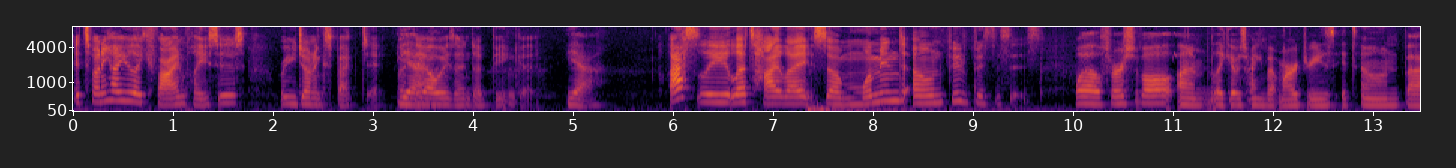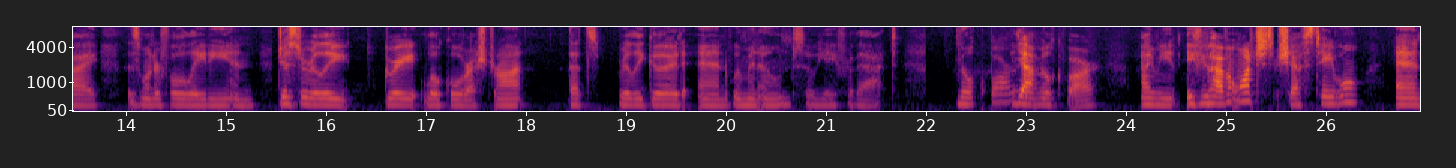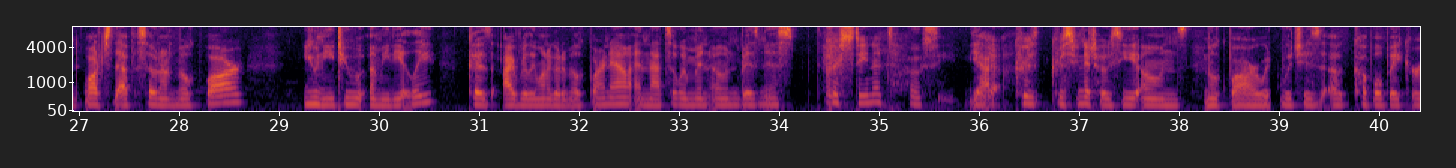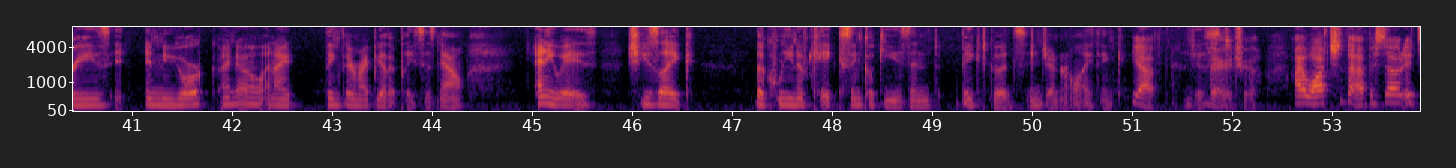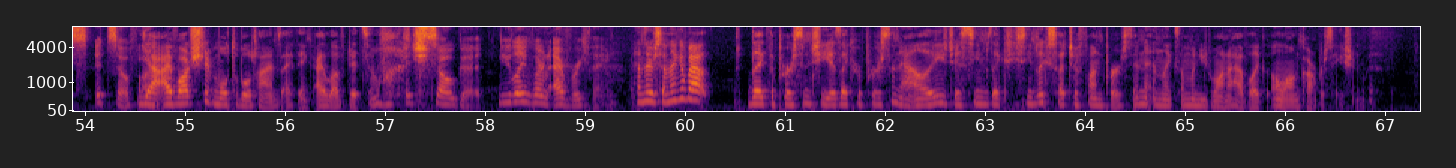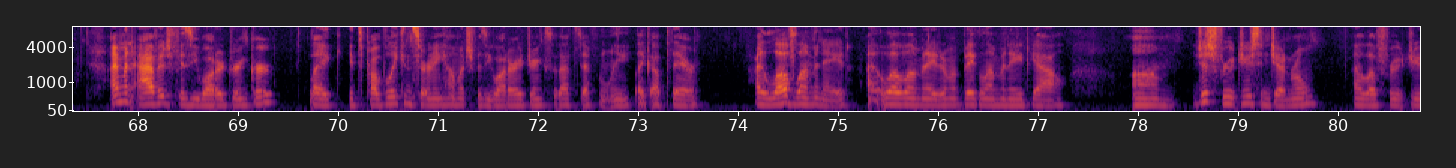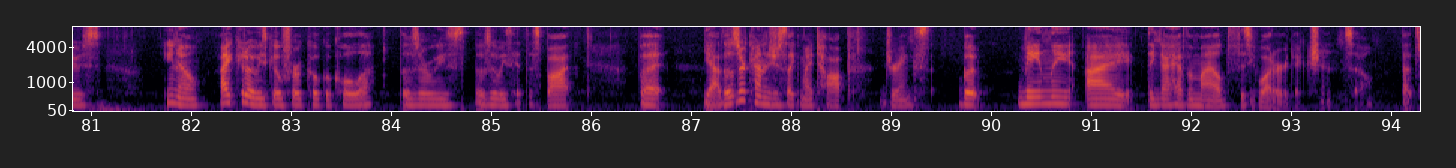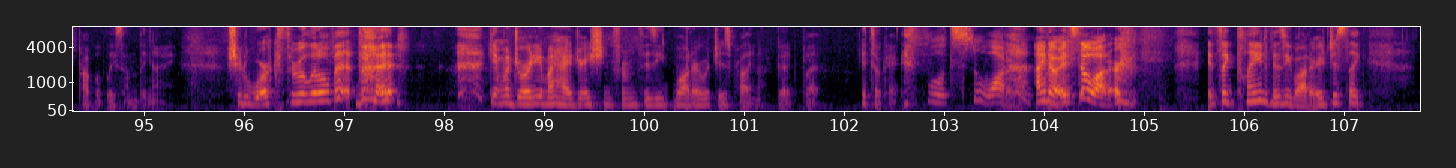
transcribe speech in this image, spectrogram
It's funny how you like find places where you don't expect it, but they always end up being good. Yeah. Lastly, let's highlight some women-owned food businesses. Well, first of all, um, like I was talking about Marjorie's, it's owned by this wonderful lady and just a really great local restaurant that's really good and women owned, so yay for that. Milk bar? Yeah, Milk Bar. I mean, if you haven't watched Chef's Table and watched the episode on Milk Bar, you need to immediately because I really want to go to Milk Bar now, and that's a women owned business Christina Tosi. Yeah, Yeah. Chris, Christina Tosi owns Milk Bar, which, which is a couple bakeries in New York, I know, and I think there might be other places now. Anyways, she's like the queen of cakes and cookies and baked goods in general, I think. Yeah, Just, very true. I watched the episode. It's it's so fun. Yeah, I've watched it multiple times, I think. I loved it so much. it's so good. You like learn everything. And there's something about like the person she is, like her personality just seems like she seems like such a fun person and like someone you'd want to have like a long conversation with. I'm an avid fizzy water drinker. Like it's probably concerning how much fizzy water I drink, so that's definitely like up there. I love lemonade. I love lemonade. I'm a big lemonade gal. Um, just fruit juice in general. I love fruit juice. You know, I could always go for a Coca-Cola. Those are always those always hit the spot. But yeah, those are kind of just like my top drinks. But mainly, I think I have a mild fizzy water addiction. So that's probably something I should work through a little bit. But get majority of my hydration from fizzy water, which is probably not good, but it's okay. Well, it's still water. I know right? it's still water. it's like plain fizzy water. It just like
